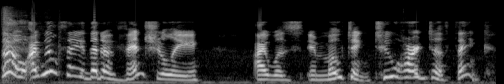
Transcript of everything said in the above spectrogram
Though I will say that eventually I was emoting too hard to think.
